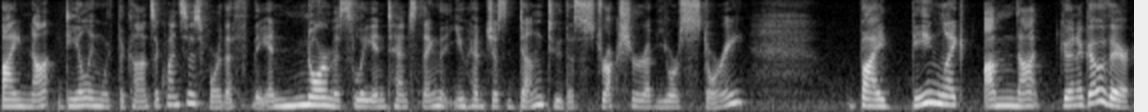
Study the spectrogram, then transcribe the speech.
by not dealing with the consequences for the, the enormously intense thing that you have just done to the structure of your story by being like i'm not gonna go there.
